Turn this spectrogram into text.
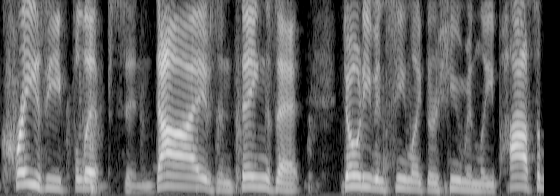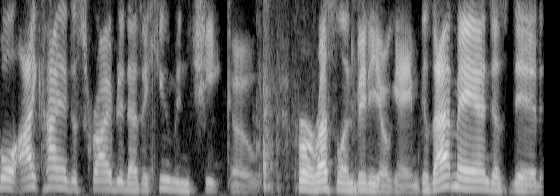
crazy flips and dives and things that don't even seem like they're humanly possible. I kind of described it as a human cheat code for a wrestling video game because that man just did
